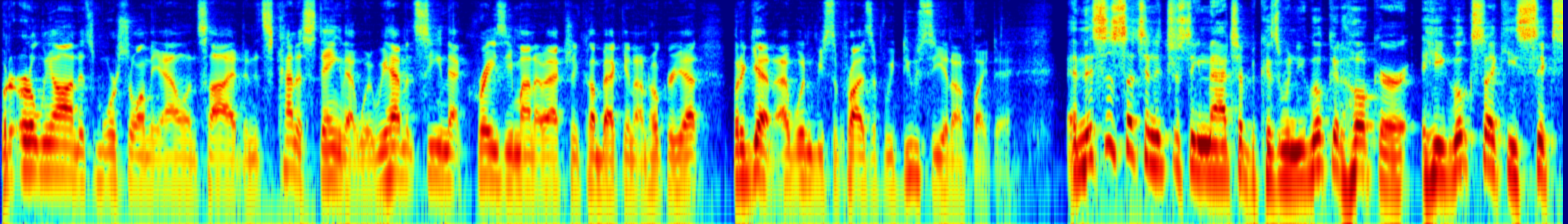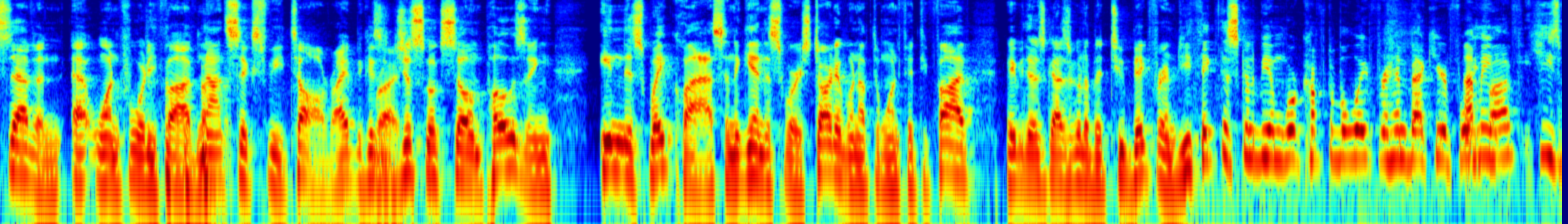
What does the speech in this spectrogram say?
But early on, it's more so on the Allen side, and it's kind of staying that way. We haven't seen that crazy amount of action come back in on Hooker yet, but again, I wouldn't be surprised if we do see it on fight day. And this is such an interesting matchup because when you look at Hooker, he looks like he's six seven at 145, not six feet tall, right? Because Right. he just looks so imposing in this weight class. And again, this is where he started, went up to 155. Maybe those guys are a little bit too big for him. Do you think this is going to be a more comfortable weight for him back here at 45? I mean, he's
